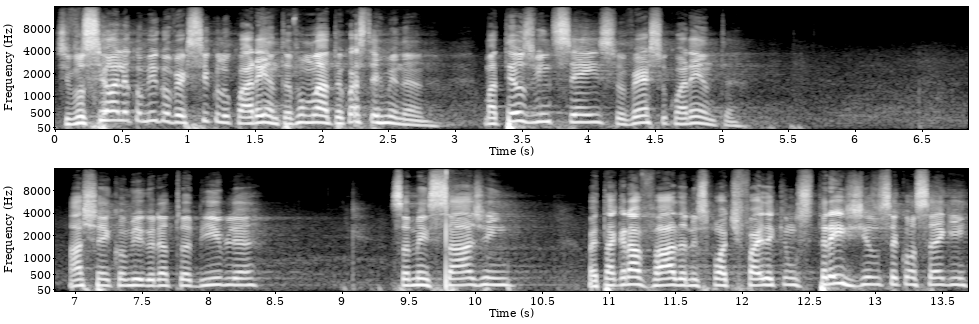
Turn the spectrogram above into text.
Se você olha comigo o versículo 40, vamos lá, estou quase terminando. Mateus 26, o verso 40. Acha aí comigo na tua Bíblia. Essa mensagem vai estar gravada no Spotify. Daqui uns três dias você consegue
